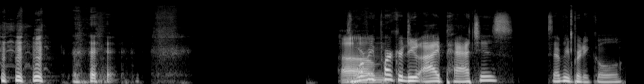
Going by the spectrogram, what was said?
Does Warby Um, Parker do eye patches? That'd be pretty cool.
